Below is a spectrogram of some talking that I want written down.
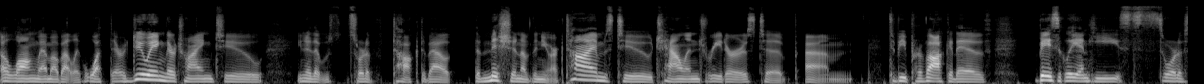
a long memo about like what they're doing. They're trying to, you know, that was sort of talked about the mission of the New York Times to challenge readers to um, to be provocative, basically. And he sort of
